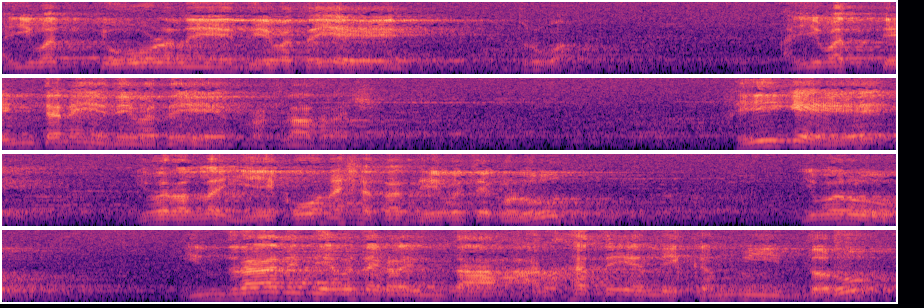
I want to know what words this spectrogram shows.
ಐವತ್ತೇಳನೇ ದೇವತೆಯೇ ಧ್ರುವ. ಐವತ್ತೆಂಟನೇ ದೇವತೆ ಪ್ರಹ್ಲಾದರಾಜ. ಹೀಗೆ ಇವರೆಲ್ಲ ಏಕೋನಶತ ದೇವತೆಗಳು ಇವರು ಇಂದ್ರಾದಿ ದೇವತೆಗಳಿಗಿಂತ ಅರ್ಹತೆಯಲ್ಲಿ ಕಮ್ಮಿ ಇದ್ದರೂ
